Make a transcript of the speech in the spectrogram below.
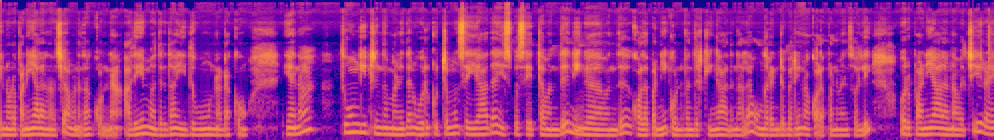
என்னோட பணியாளனை வச்சு அவனை தான் கொன்னேன். அதே மாதிரி தான் இதுவும் நடக்கும். ஏன்னா தூங்கிட்டு இருந்த மனிதன் ஒரு குற்றமும் செய்யாத இஸ்பசேத்தை வந்து நீங்கள் வந்து கொலை பண்ணி கொண்டு வந்திருக்கீங்க. அதனால உங்கள் ரெண்டு பேரையும் நான் கொலை பண்ணுவேன்னு சொல்லி ஒரு பணியாளனை வச்சு ரே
